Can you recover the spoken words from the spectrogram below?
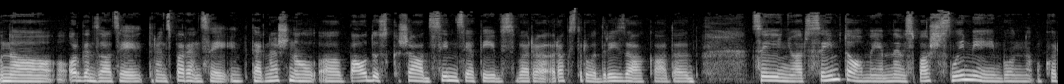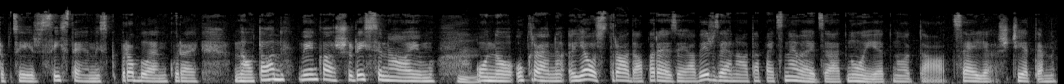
Un uh, organizācija Transparency International uh, paudus, ka šādas iniciatīvas var raksturot drīzāk kā tādu cīņu ar simptomiem, nevis pašu slimību, korupcija ir sistēmiska problēma, kurai nav tādu vienkāršu risinājumu. Mm. Un uh, Ukraina jau strādā pareizajā virzienā, tāpēc nevajadzētu noiet no tā ceļa šķietami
